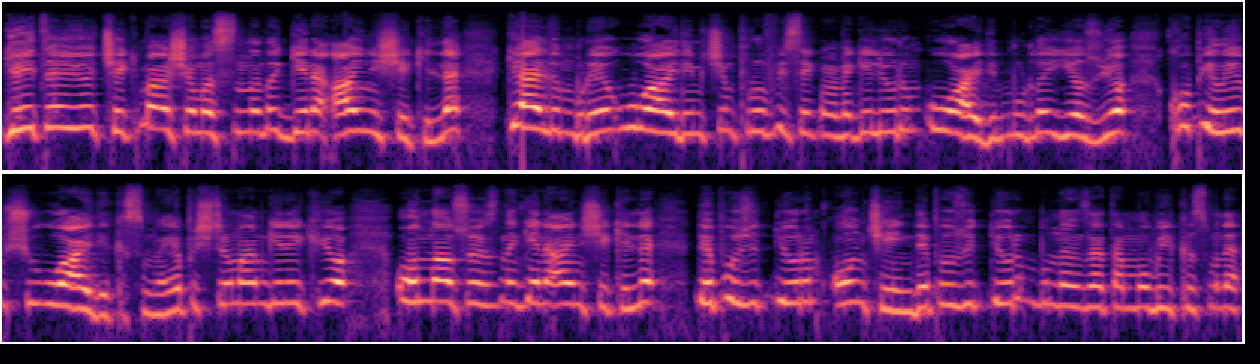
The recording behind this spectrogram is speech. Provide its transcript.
GTA'yı çekme aşamasında da gene aynı şekilde geldim buraya UID'm için profil sekmeme geliyorum. UID'm burada yazıyor. Kopyalayıp şu UID kısmına yapıştırmam gerekiyor. Ondan sonrasında gene aynı şekilde deposit diyorum. On chain deposit diyorum. Bunların zaten mobil kısmı da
